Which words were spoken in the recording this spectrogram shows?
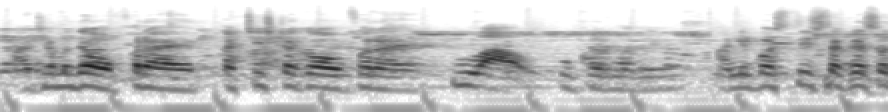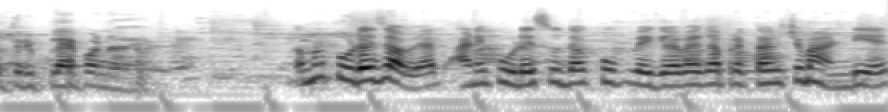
याच्यामध्ये ऑफर आहे. पच्चीस टक्का ऑफर आहे. वाव कुकरमध्ये. आणि पस्तीस टक्क्याचा रिप्लाय पण आहे. आपण पुढे जाऊयात. आणि पुढे सुद्धा खूप वेगळ्या वेगळ्या प्रकारची भांडी आहेत.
